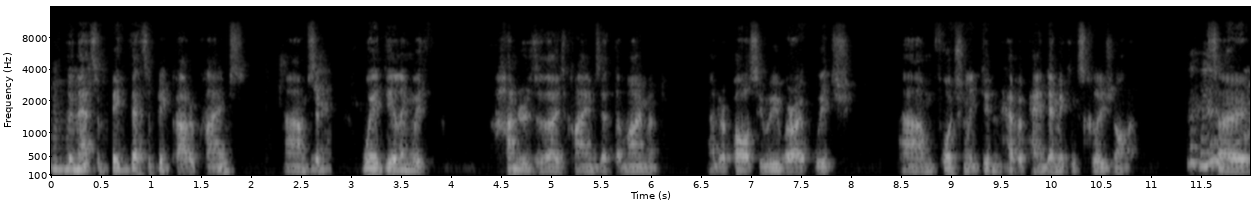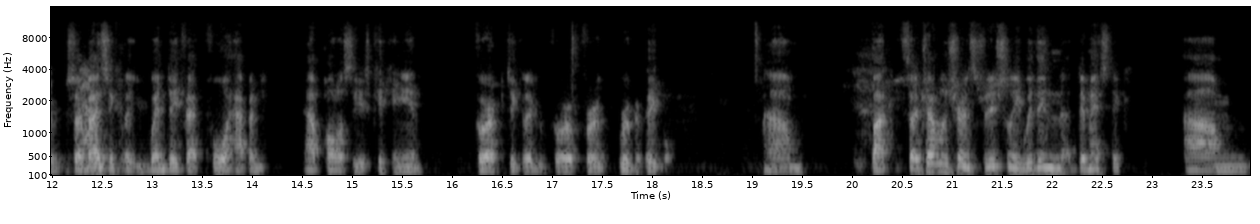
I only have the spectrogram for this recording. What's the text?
then Mhm. that's a big that's a big part of claims. Um, so Yeah. we're dealing with hundreds of those claims at the moment under a policy we wrote, which um, fortunately didn't have a pandemic exclusion on it. Woohoo. So, so Yeah. basically, when DFAT four happened, our policy is kicking in for a particular for for a group of people. Um, but so travel insurance traditionally within domestic um,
